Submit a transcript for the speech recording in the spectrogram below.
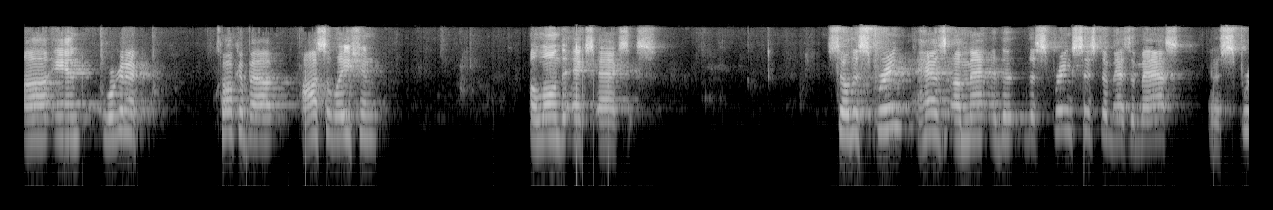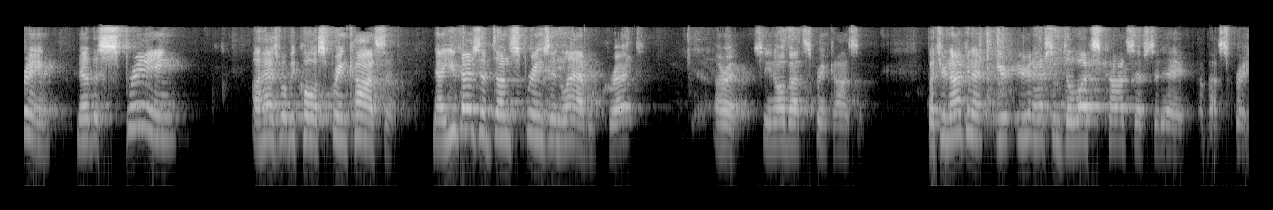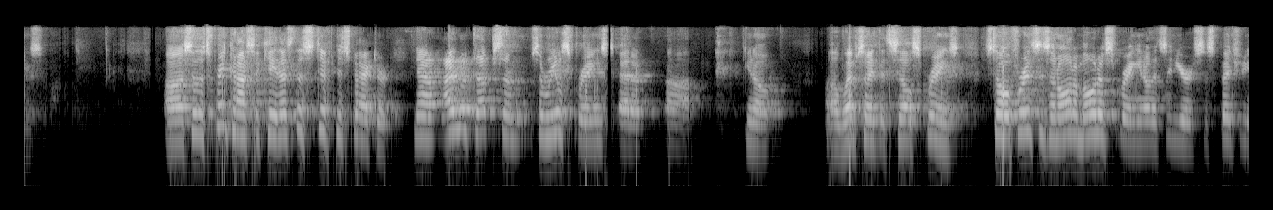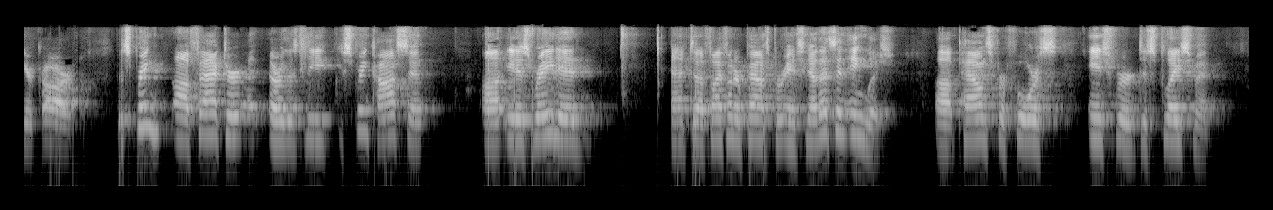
uh, and we're going to talk about oscillation along the x-axis. So the spring has a the, the spring system has a mass and a spring. Now the spring uh, has what we call a spring constant. Now you guys have done springs in lab, correct? All right, so you know about the spring constant. But you're not gonna you're, you're gonna have some deluxe concepts today about springs. Uh, so the spring constant K, that's the stiffness factor. Now, I looked up some, some real springs at a, uh, you know, a website that sells springs. So, for instance, an automotive spring, you know, that's in your suspension of your car, the spring uh, factor or the, the, spring constant uh, is rated at uh, 500 pounds per inch. Now, that's in English, uh, pounds for force, inch for displacement.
